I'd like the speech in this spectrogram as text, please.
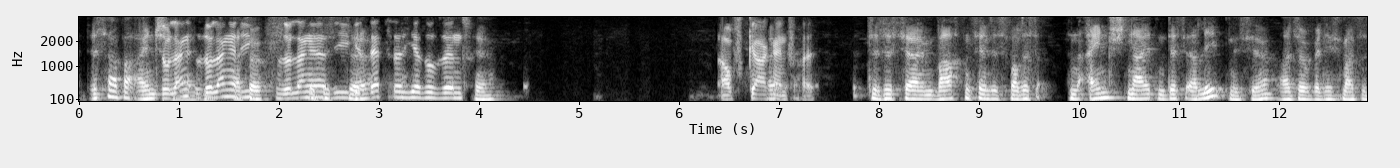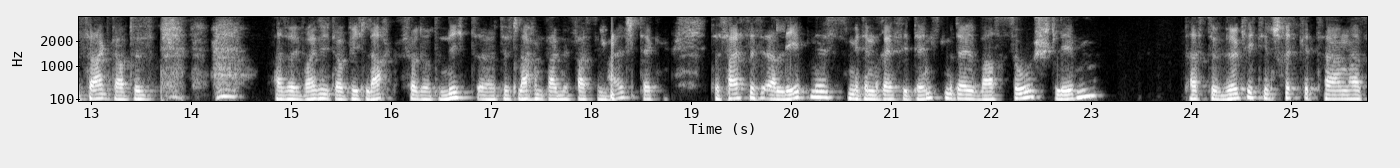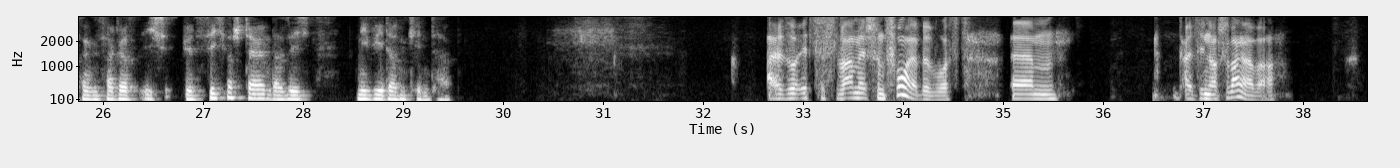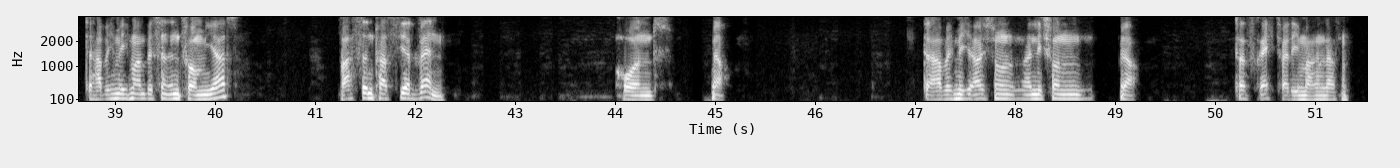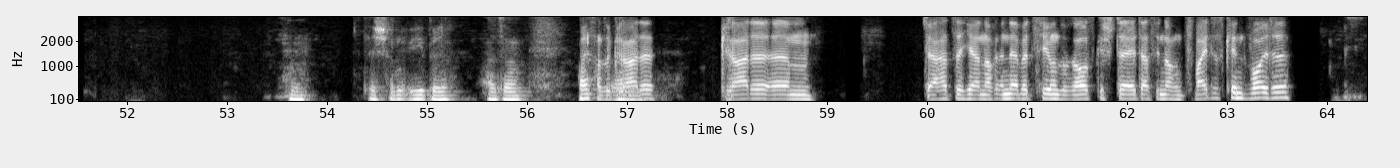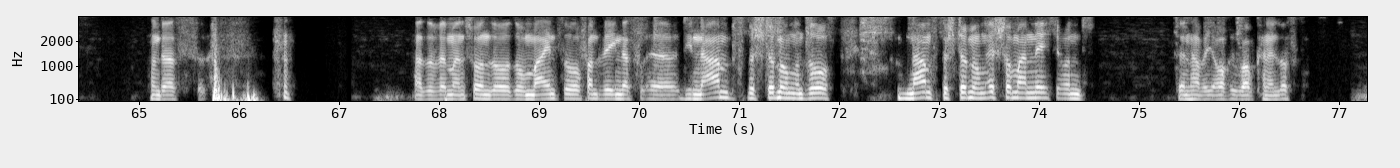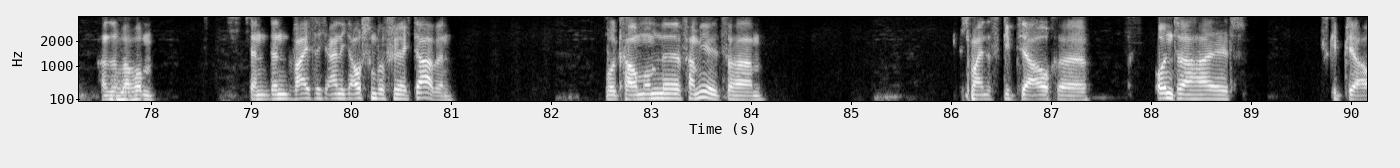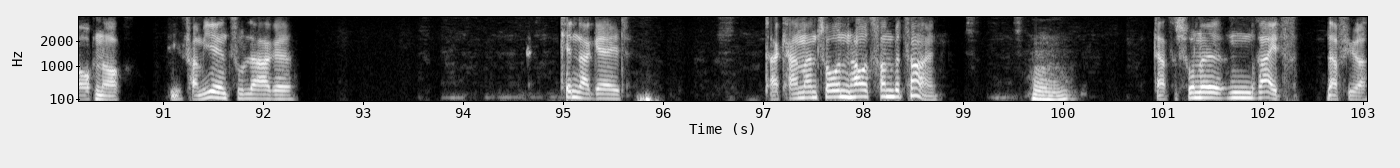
Das ist aber ein Solange, solange also, die, solange ist, die äh, Gesetze hier so sind, ja. auf gar keinen Fall. Das ist ja im wahrsten Sinne des Wortes ein einschneidendes Erlebnis, ja. Also wenn ich es mal so sagen darf, das Also ich weiß nicht, ob ich lachen soll oder nicht. Äh, das Lachen bleibt mir fast im Hals stecken. Das heißt, das Erlebnis mit dem Residenzmodell war so schlimm, dass du wirklich den Schritt getan hast und gesagt hast, ich will sicherstellen, dass ich nie wieder ein Kind habe. Also es war mir schon vorher bewusst, ähm, als sie noch schwanger war. Da habe ich mich mal ein bisschen informiert, was denn passiert, wenn. Und da habe ich mich eigentlich schon, eigentlich schon, ja, das rechtzeitig machen lassen. Hm. Das ist schon übel. Also, weißt also gerade, ähm, gerade, ähm, da hat sich ja noch in der Beziehung so rausgestellt, dass sie noch ein zweites Kind wollte. Und das, also wenn man schon so, so meint, so von wegen, dass äh, die Namensbestimmung und so, Namensbestimmung ist schon mal nicht und dann habe ich auch überhaupt keine Lust. Also mhm. warum? Dann, dann weiß ich eigentlich auch schon, wofür ich da bin. Wohl kaum, um eine Familie zu haben. Ich meine, es gibt ja auch äh, Unterhalt, es gibt ja auch noch die Familienzulage, Kindergeld. Da kann man schon ein Haus von bezahlen. Hm. Das ist schon ein Reiz dafür.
